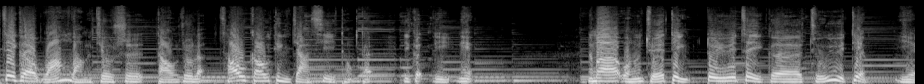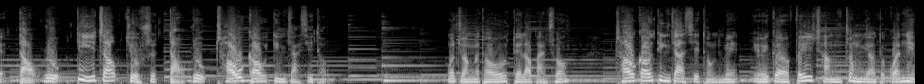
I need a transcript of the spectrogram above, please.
这个往往就是导入了超高定价系统的一个理念。那么我们决定对于这个足浴店。也导入第一招就是导入超高定价系统。我转过头对老板说：“超高定价系统里面有一个非常重要的观念，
